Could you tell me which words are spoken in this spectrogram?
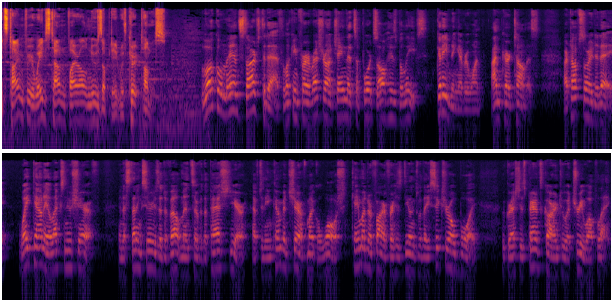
It's time for your Wadestown Fire Hall News Update with Kurt Thomas. Local man starves to death looking for a restaurant chain that supports all his beliefs. Good evening, everyone. I'm Kurt Thomas. Our top story today Wade County elects new sheriff. In a stunning series of developments over the past year, after the incumbent sheriff Michael Walsh came under fire for his dealings with a six year old boy who crashed his parents' car into a tree while playing.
